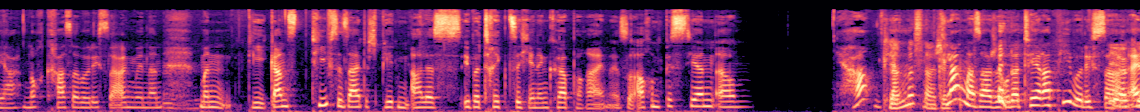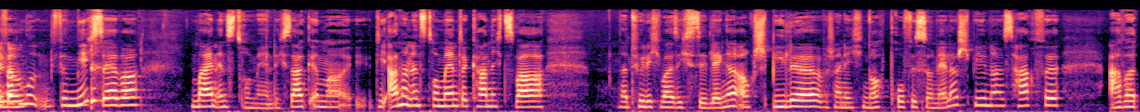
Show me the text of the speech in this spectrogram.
ja, noch krasser, würde ich sagen, wenn dann mhm. man die ganz tiefste Seite spielt und alles überträgt sich in den Körper rein. Also auch ein bisschen, ähm, ja. Klangmassage. Klangmassage oder Therapie, würde ich sagen. ja, genau. Einfach für mich selber mein Instrument. Ich sage immer, die anderen Instrumente kann ich zwar natürlich, weil ich sie länger auch spiele, wahrscheinlich noch professioneller spielen als Harfe, aber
